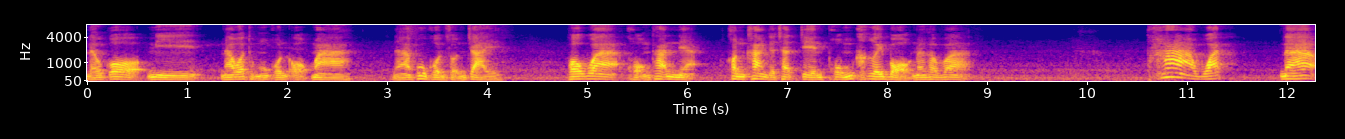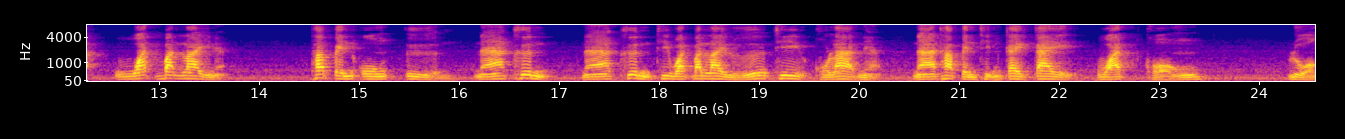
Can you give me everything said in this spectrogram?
แล้วก็มีนะวัตถุมงคลออกมานะผู้คนสนใจ เพราะว่าของท่านเนี่ยค่อนข้างจะชัดเจน ผมเคยบอกนะครับว่า ถ้าวัดนะวัดบ้านไร่เนี่ย ถ้าเป็นองค์อื่นนะขึ้นนะขึ้นที่วัดบ้านไร่หรือที่โคราชเนี่ยนะถ้าเป็นถิ่นใกล้ๆวัดของหลวง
